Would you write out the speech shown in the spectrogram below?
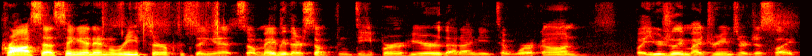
processing it and resurfacing it. So maybe there's something deeper here that I need to work on. But usually my dreams are just like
